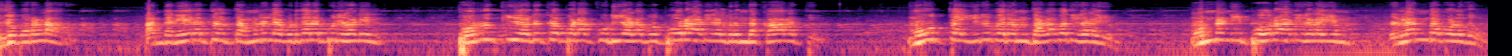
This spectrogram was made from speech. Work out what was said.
இது வரலாறு. அந்த நேரத்தில் தமிழீழ விடுதலை புலிகளில் பொறுக்கி எடுக்கப்படக்கூடிய அளவு போராளிகள் இருந்த காலத்தில் மூத்த இருவரும் தளபதிகளையும் முன்னணி போராளிகளையும் இழந்த பொழுதும்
